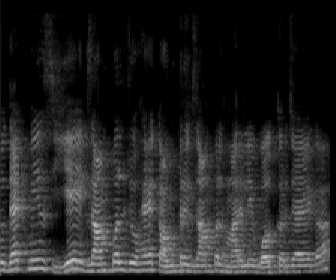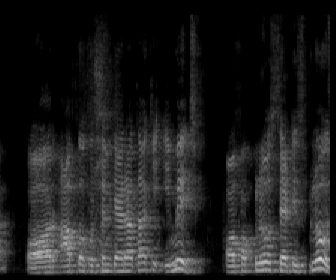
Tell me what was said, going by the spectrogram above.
So that means ये एग्ज़ाम्पल जो है, काउंटर एग्ज़ाम्पल हमारे लिए वर्क कर जाएगा। और आपका क्वेश्चन कह रहा था कि image of a close set is close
